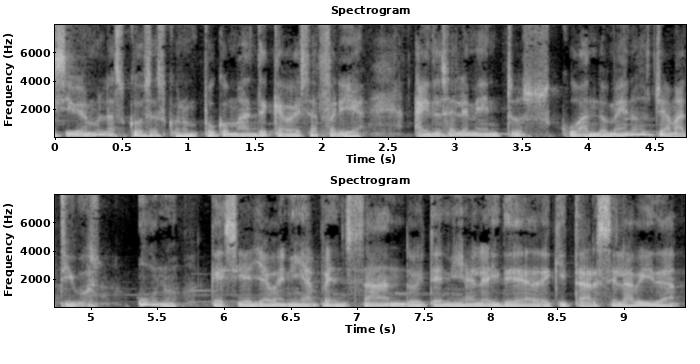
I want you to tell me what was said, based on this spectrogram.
si vemos las cosas con un poco más de cabeza fría, hay dos elementos cuando menos llamativos. Uno, que si ella venía pensando y tenía la idea de quitarse la vida,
